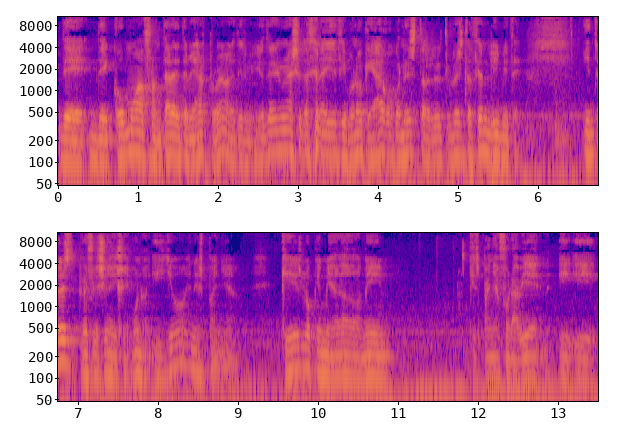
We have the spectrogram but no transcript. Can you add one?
de, de cómo afrontar determinados problemas. Es decir, yo tenía una situación ahí y decía, bueno, ¿qué hago con esto? Es una situación límite. Y entonces reflexioné y dije, bueno, ¿y yo en España qué es lo que me ha dado a mí que España fuera bien y, y,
